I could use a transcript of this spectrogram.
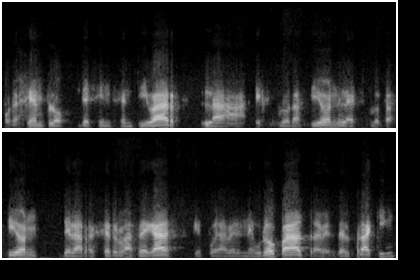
por ejemplo, desincentivar la exploración y la explotación de las reservas de gas que puede haber en Europa a través del fracking.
